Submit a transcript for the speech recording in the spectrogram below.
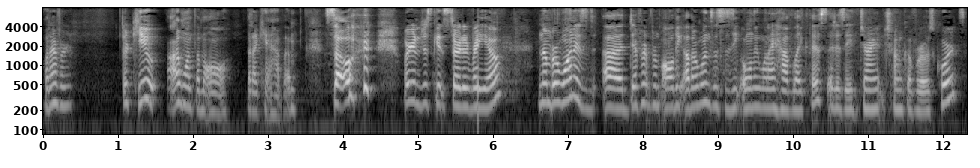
Whatever. They're cute. I want them all, but I can't have them. So we're to just get started right radio. Number one is uh, different from all the other ones. This is the only one I have like this. It is a giant chunk of rose quartz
